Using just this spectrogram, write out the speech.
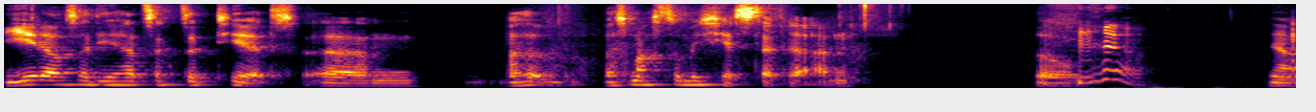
jeder außer dir hat es akzeptiert. Ähm, was, was machst du mich jetzt dafür an? So, ja. ja.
